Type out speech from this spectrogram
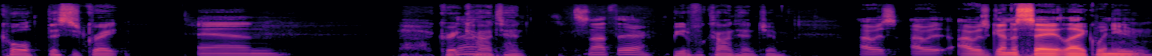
Cool. This is great. And Great No. content. it's not there. Beautiful content, Jim. I was, I was, I was gonna say like when you Mhm.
